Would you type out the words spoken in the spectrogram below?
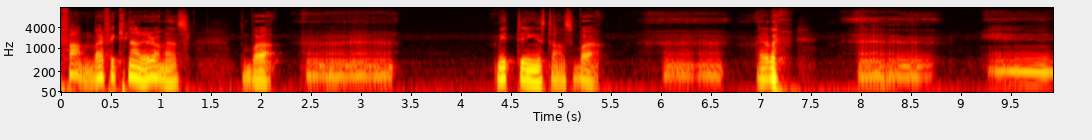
fan, varför knarrar de ens? De bara... Uh, mitt i ingenstans bara... Uh, eller, uh,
